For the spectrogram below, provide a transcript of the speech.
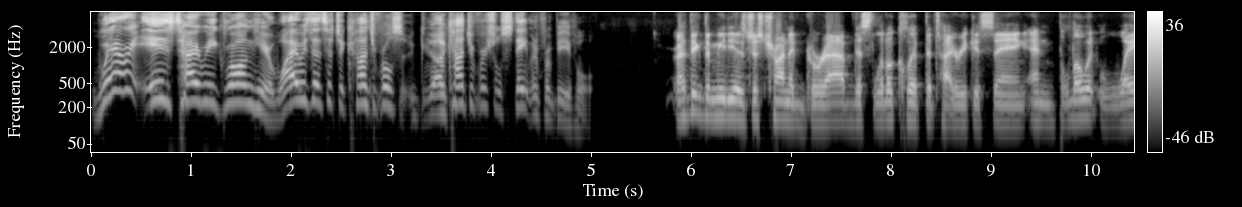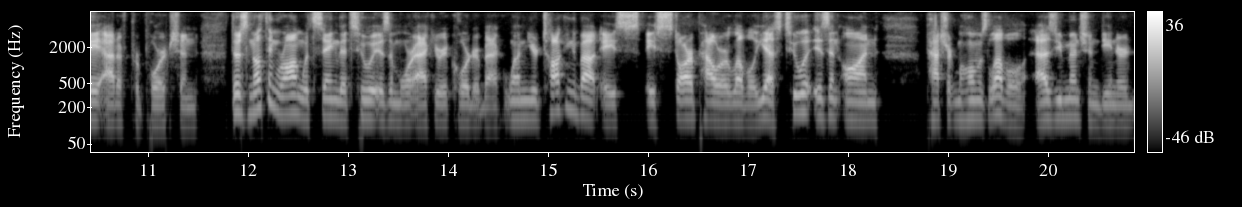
where is Tyreek wrong here? Why was that such a controversial, a controversial statement for people? I think the media is just trying to grab this little clip that Tyreek is saying and blow it way out of proportion. There's nothing wrong with saying that Tua is a more accurate quarterback. When you're talking about a, a star power level, yes, Tua isn't on Patrick Mahomes' level. As you mentioned, Diener,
